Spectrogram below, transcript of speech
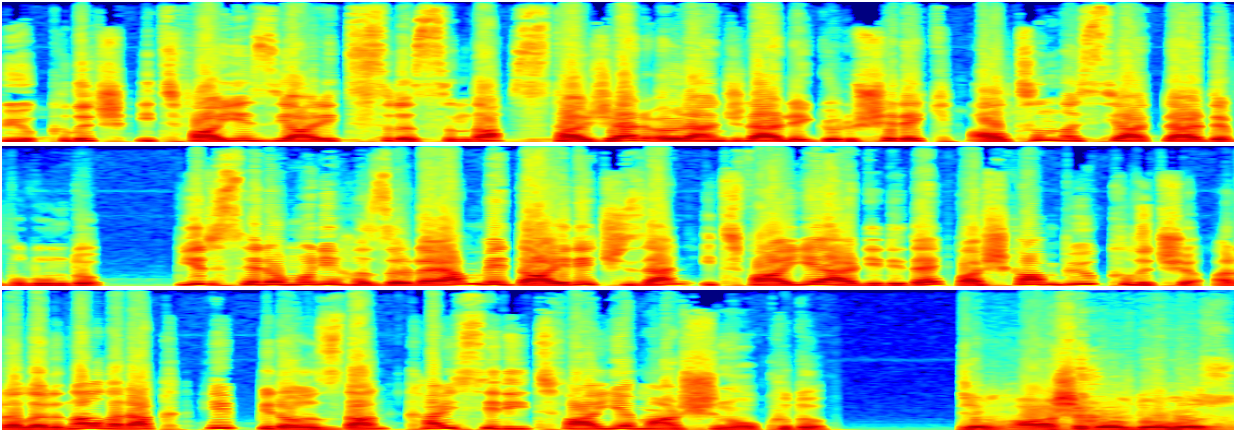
Büyükkılıç itfaiye ziyareti sırasında stajyer öğrencilerle görüşerek altın nasihatlerde bulundu. Bir seremoni hazırlayan ve daire çizen itfaiye erleri de Başkan Büyükkılıç'ı aralarına alarak hep bir ağızdan Kayseri İtfaiye Marşı'nı okudu. Bizim aşık olduğumuz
